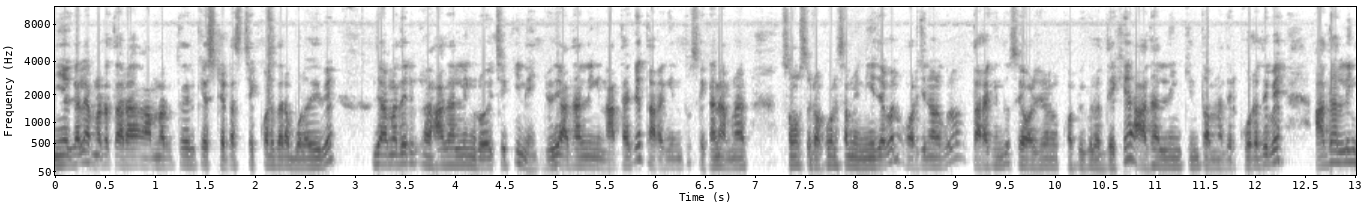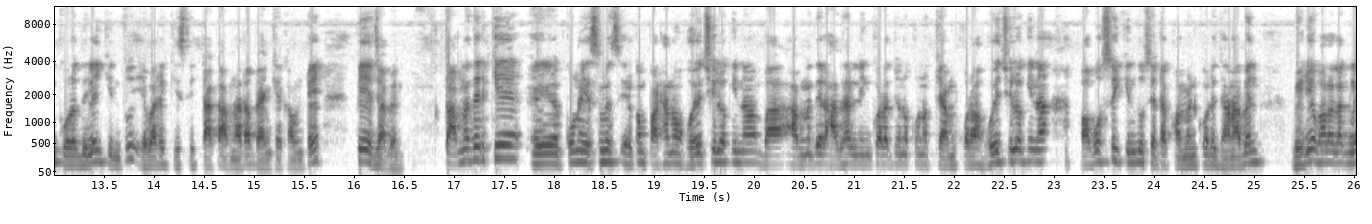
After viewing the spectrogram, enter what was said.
নিয়ে গেলে আপনারা তারা, আপনাদেরকে স্টেটাস চেক করে তারা বলে দিবে। যে আমাদের আধার লিঙ্ক রয়েছে কি নেই। যদি আধার লিঙ্ক না থাকে, তারা কিন্তু সেখানে আপনার সমস্ত ডকুমেন্টস আপনি নিয়ে যাবেন অরিজিনালগুলো তারা কিন্তু সেই অরিজিনাল কপিগুলো দেখে আধার লিঙ্ক কিন্তু আপনাদের করে দেবে। আধার লিঙ্ক করে দিলেই কিন্তু এবারে কিস্তির টাকা আপনারা ব্যাংক অ্যাকাউন্টে পেয়ে যাবেন। তো আপনাদেরকে কোনো এস এরকম পাঠানো হয়েছিল কিনা বা আপনাদের আধার লিঙ্ক করার জন্য কোনো ক্যাম্প করা হয়েছিল কিনা, অবশ্যই কিন্তু সেটা কমেন্ট করে জানাবেন। ভিডিও ভালো লাগলে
